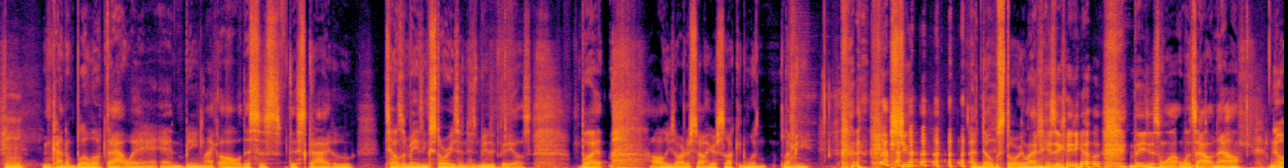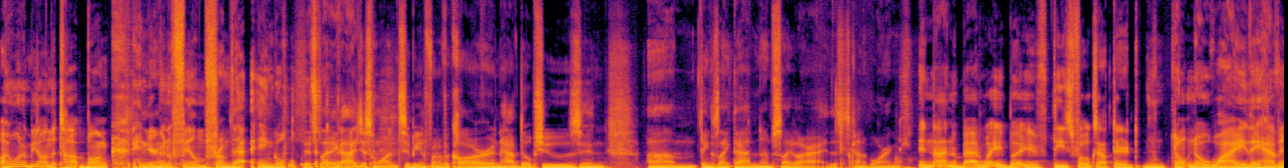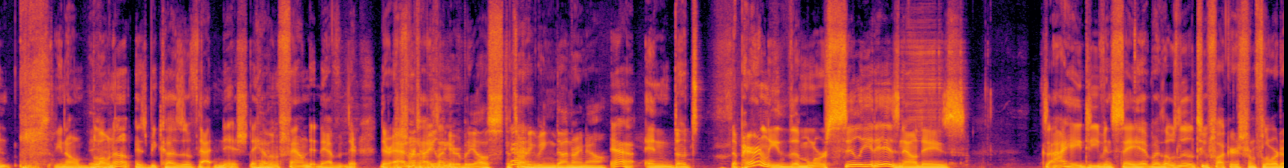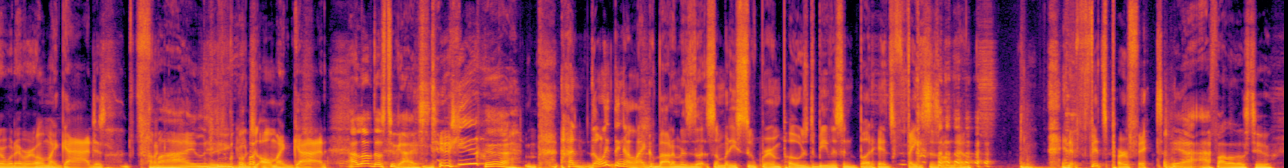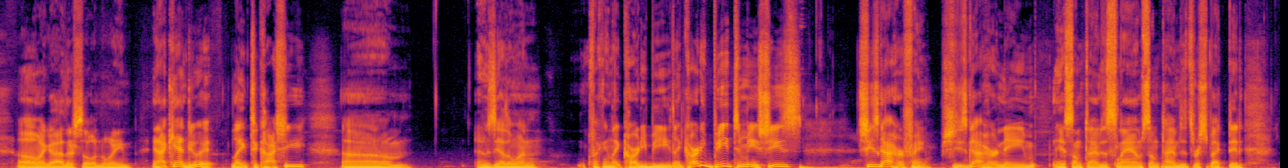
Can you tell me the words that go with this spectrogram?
and kind of blow up that way and being like, oh, this is this guy who tells amazing stories in his music videos. But all these artists out here suck and wouldn't let me shoot a dope storyline music video. They just want what's out now. No, I want to be on the top bunk, and you're gonna film from that angle. It's like I just want to be in front of a car and have dope shoes and um, things like that. And I'm just like, all right, this is kind of boring. and not in a bad way, but if these folks out there don't know why they haven't, you know, blown up, is because of that niche. They haven't found it. They have they're they're Just trying to be advertising. like everybody else. That's Yeah. already being done right now. yeah, and the apparently the more silly it is nowadays. Because I hate to even say it, but those little two fuckers from Florida or whatever. Oh my god, just an island. oh my god, I love those two guys. do you? Yeah. I, the only thing I like about them is that somebody superimposed Beavis and Butthead's faces on them, and it fits perfect. Yeah, I follow those two. Oh my god, they're so annoying, and I can't do it. Like Tekashi, um, who's the other one? Fucking like Cardi B. Like Cardi B to me, she's she's got her fame. She's got her name. Yeah, sometimes it's slammed, sometimes it's respected.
